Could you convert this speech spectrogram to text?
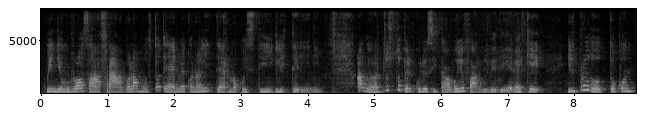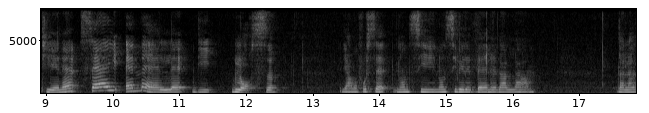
Quindi un rosa fragola molto tenue con all'interno questi glitterini. Allora giusto per curiosità voglio farvi vedere che il prodotto contiene 6 ml di gloss. Vediamo forse non si, non si vede bene dalla, dalla,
